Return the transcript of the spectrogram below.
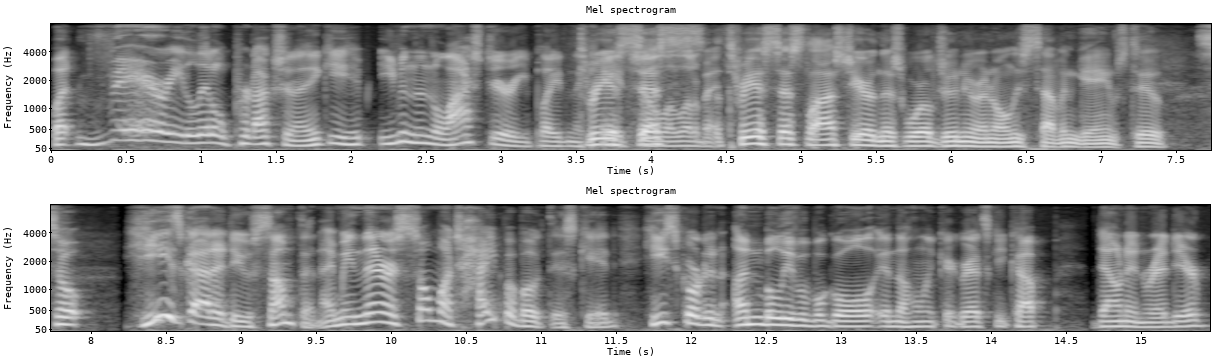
but very little production. I think he even in the last year he played in the three KHL assists, a little bit. three assists last year in this World Junior and only seven games too. So he's got to do something. I mean, there is so much hype about this kid. He scored an unbelievable goal in the Hlinka Gretzky Cup down in Red Deer.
